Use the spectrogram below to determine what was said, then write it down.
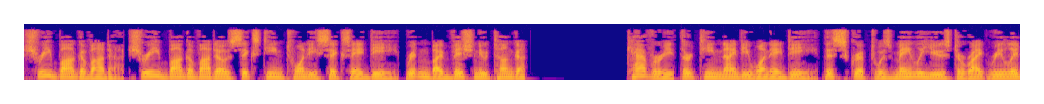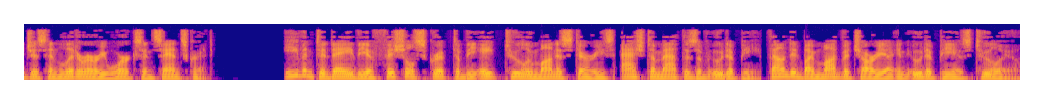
Sri Bhagavata Sri Bhagavato 1626 AD, written by Vishnu Tunga Kaveri 1391 AD this script was mainly used to write religious and literary works in Sanskrit. Even today the official script of the eight Tulu monasteries Ashta Mathas of Udupi founded by Madhvacharya in Udupi is Tulu.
